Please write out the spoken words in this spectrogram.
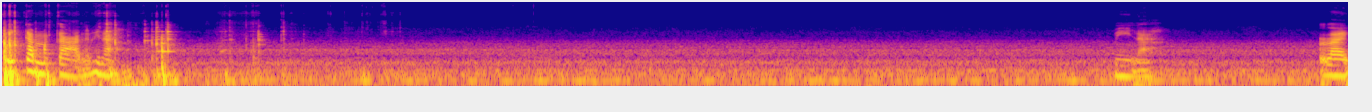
ชุดกรรมการนะพี่นะมีนะ ราย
